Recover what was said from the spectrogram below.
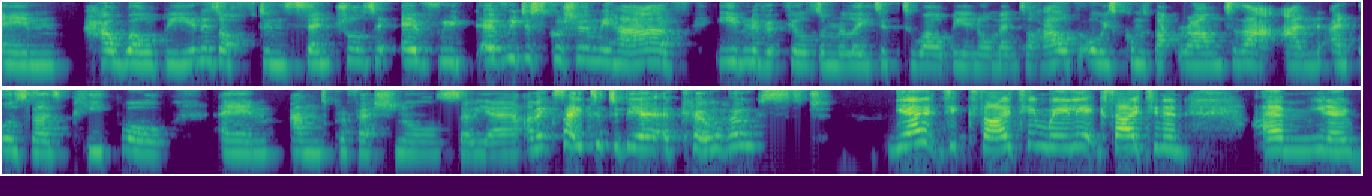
um, how well-being is often central to every every discussion we have even if it feels unrelated to well-being or mental health it always comes back around to that and and us as people um, and professionals. So yeah i'm excited to be a, a co-host. Yeah it's exciting really exciting. And um you know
